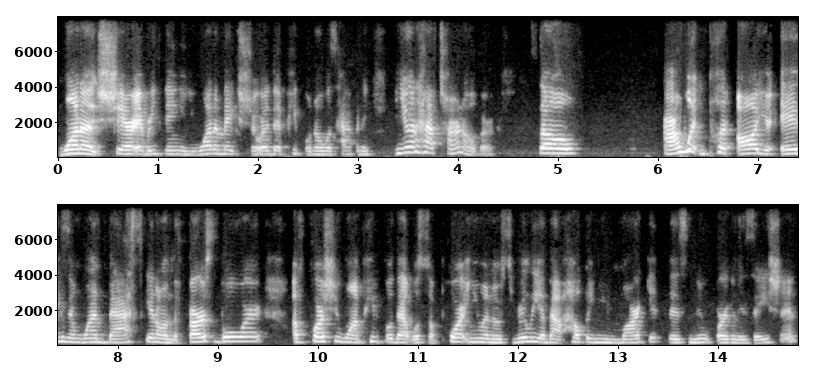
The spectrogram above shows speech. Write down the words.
want to share everything and you want to make sure that people know what's happening. And you're going to have turnover. So I wouldn't put all your eggs in one basket on the first board. Of course, you want people that will support you, and it's really about helping you market this new organization.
